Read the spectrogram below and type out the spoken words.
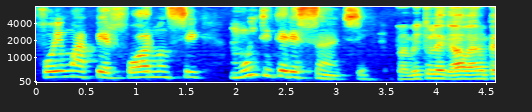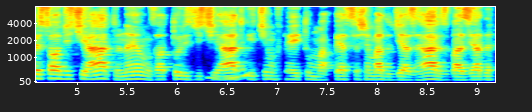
Foi uma performance muito interessante. Foi muito legal. Era um pessoal de teatro, né? uns atores de teatro uhum. que tinham feito uma peça chamada Dias Raros, baseada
